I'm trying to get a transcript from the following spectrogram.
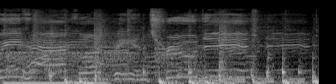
we have could be intruded.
